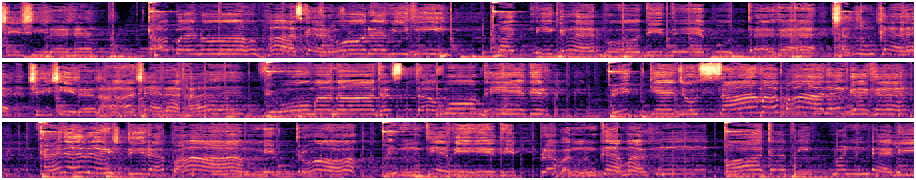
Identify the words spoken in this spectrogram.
शिशिरः तपनो भास्करो रविः अग्निगर्भोदिते पुत्रः शङ्खः शिशिरनाशनः व्योमनाथस्तमो भेदिर् ऋग्यजुस्सामपारगः करवृष्टिरपाम् मित्रो विन्ध्यवीधिप्लवङ्गमः आदपि मण्डली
